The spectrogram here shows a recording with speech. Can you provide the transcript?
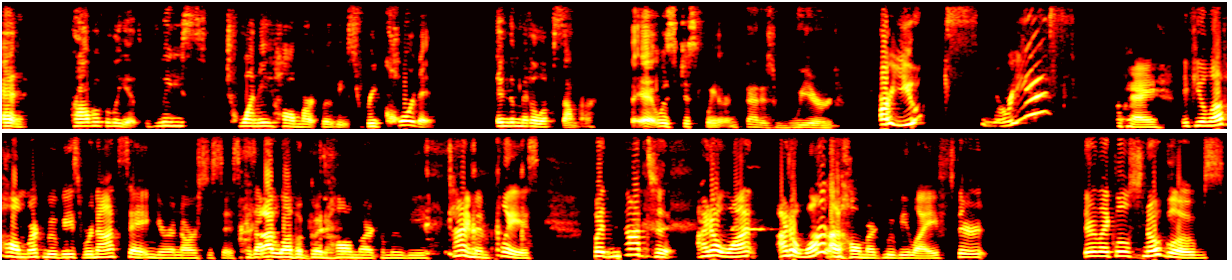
and probably at least 20 Hallmark movies recorded in the middle of summer. It was just weird. That is weird. Are you serious? Okay. If you love Hallmark movies, we're not saying you're a narcissist because I love a good Hallmark movie, time and place. But not to I don't want I don't want a Hallmark movie life. They're they're like little snow globes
